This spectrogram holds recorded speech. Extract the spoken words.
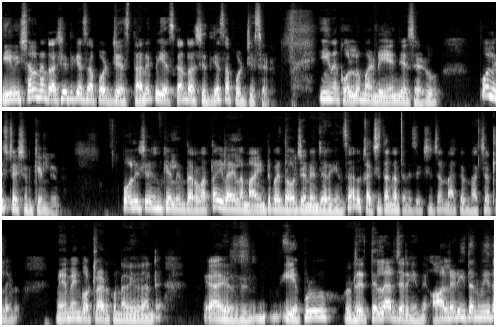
ఈ విషయాలు నేను రషీద్కే సపోర్ట్ చేస్తా అని పిఎస్ ఖాన్ రషీద్కే సపోర్ట్ చేశాడు. ఈయన కొల్లు మండి ఏం చేశాడు? పోలీస్ స్టేషన్కి వెళ్ళాడు. పోలీస్ స్టేషన్కి వెళ్ళిన తర్వాత ఇలా ఇలా మా ఇంటిపై దౌర్జన్యం జరిగింది సార్ ఖచ్చితంగా అతన్ని శిక్షించాలి నాకు ఇది నచ్చట్లేదు. మేమేం కొట్లాడుకున్నాం ఇది అంటే ఎప్పుడు రె- తెల్లారి జరిగింది. ఆల్రెడీ ఇతని మీద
